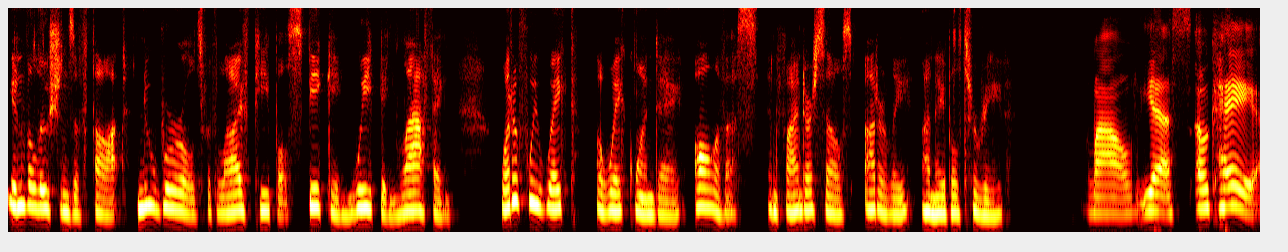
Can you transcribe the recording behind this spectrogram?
involutions of thought, new worlds with live people speaking, weeping, laughing. What if we wake awake one day, all of us, and find ourselves utterly unable to read? Wow. Yes. Okay.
